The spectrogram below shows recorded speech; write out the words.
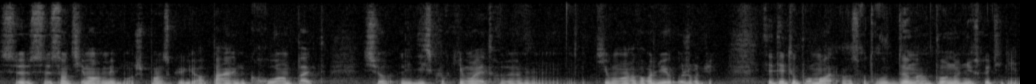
ce, ce sentiment. Mais bon, je pense qu'il n'y aura pas un gros impact sur les discours qui vont, être, qui vont avoir lieu aujourd'hui. C'était tout pour moi et on se retrouve demain pour nos news quotidiennes.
